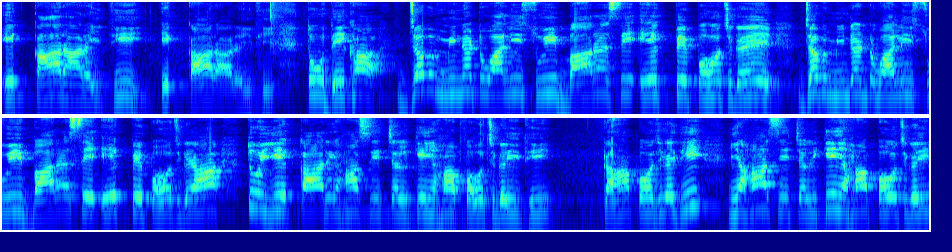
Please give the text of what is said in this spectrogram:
एक कार आ रही थी, एक कार आ रही थी। तो देखा, जब मिनट वाली सुई 12 से एक पे पहुँच गए, जब मिनट वाली सुई 12 से एक पे पहुँच गया तो ये कार यहाँ से चल के यहाँ पहुँच गई थी। कहाँ पहुँच गई थी? यहाँ से चल के यहाँ पहुँच गई।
